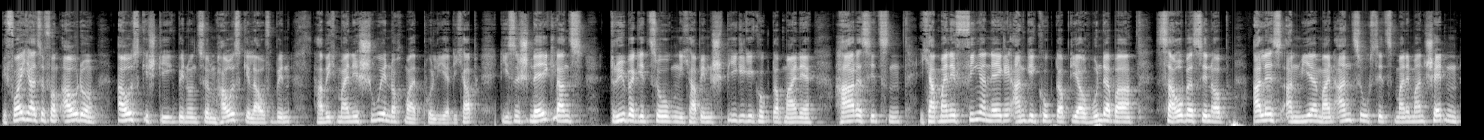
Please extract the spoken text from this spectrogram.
Bevor ich also vom Auto ausgestiegen bin und zum Haus gelaufen bin, habe ich meine Schuhe nochmal poliert. Ich habe diesen Schnellglanz drüber gezogen, ich habe im Spiegel geguckt, ob meine Haare sitzen, ich habe meine Fingernägel angeguckt, ob die auch wunderbar sauber sind, ob alles an mir, mein Anzug sitzt, meine Manschetten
